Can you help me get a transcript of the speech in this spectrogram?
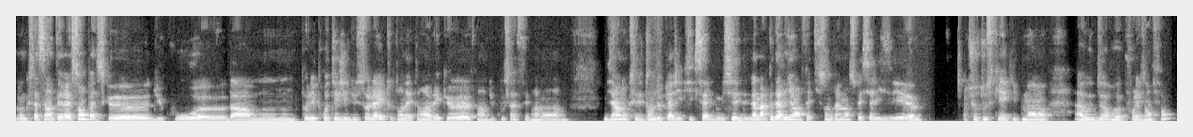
Donc ça c'est intéressant parce que du coup bah, on peut les protéger du soleil tout en étant avec eux. Enfin du coup ça c'est vraiment bien. Donc, c'est des tentes de plage XXL. C'est la marque Darien, en fait. Ils sont vraiment spécialisés euh, sur tout ce qui est équipement à outdoor euh, pour les enfants.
